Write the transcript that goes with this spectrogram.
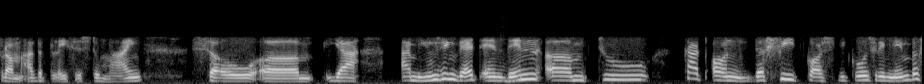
from other places to mine. So um, yeah, I'm using that, and then um, to cut on the feed cost because remember,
